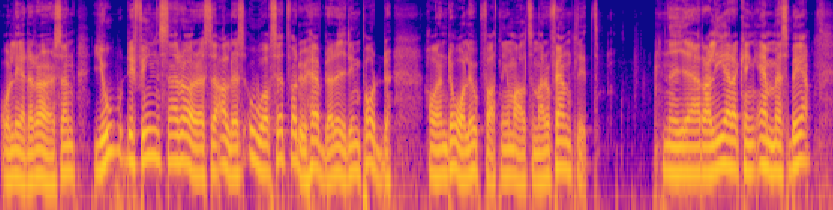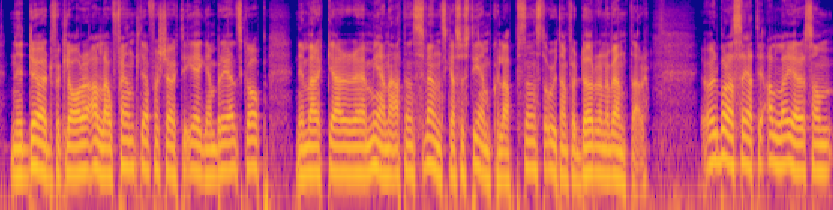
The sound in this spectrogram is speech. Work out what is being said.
och leder rörelsen? Jo, det finns en rörelse alldeles oavsett vad du hävdar i din podd har en dålig uppfattning om allt som är offentligt. Ni eh, raljerar kring MSB, ni dödförklarar alla offentliga försök till egen beredskap. Ni verkar eh, mena att den svenska systemkollapsen står utanför dörren och väntar. Jag vill bara säga till alla er som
